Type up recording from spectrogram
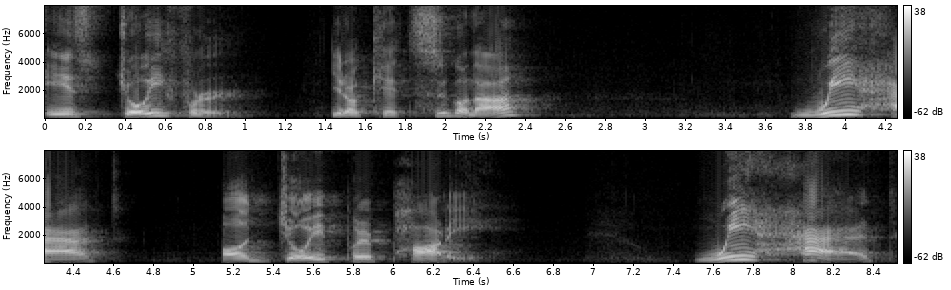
is joyful. 이렇게 쓰거나 We had a joyful party. We had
